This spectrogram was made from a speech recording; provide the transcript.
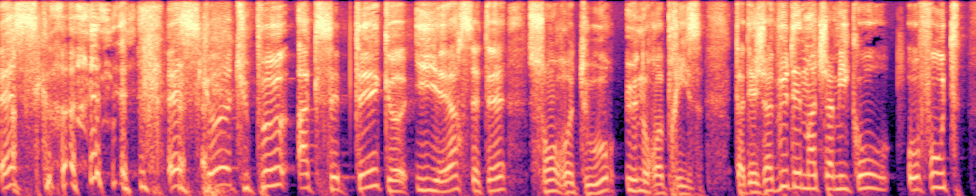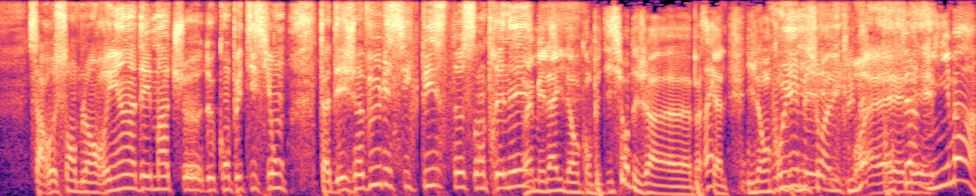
est-ce que, est-ce que tu peux accepter que hier, c'était son retour, une reprise? T'as déjà vu des matchs amicaux au foot? Ça ressemble en rien à des matchs de compétition. T'as déjà vu les cyclistes s'entraîner Ouais, mais là, il est en compétition déjà, euh, Pascal. Il est en Oui, compétition mais- avec lui-même Ouais, pour faire mais- minima.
